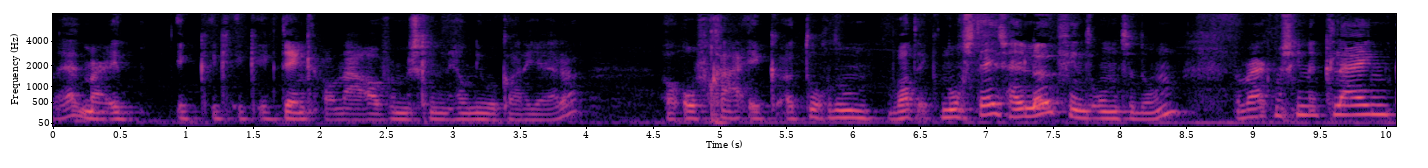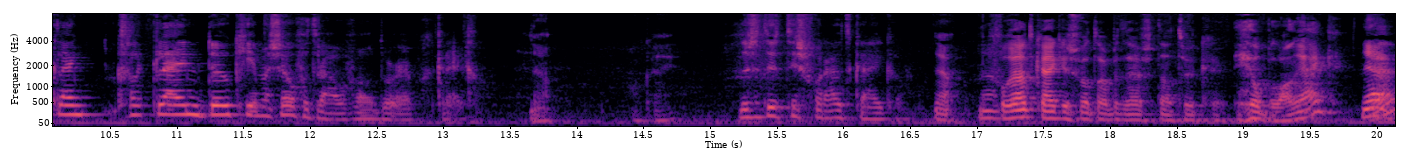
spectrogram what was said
Hè, maar ik, ik, ik, ik, ik denk al na over misschien een heel nieuwe carrière. Uh, of ga ik toch doen wat ik nog steeds heel leuk vind om te doen. Waar ik misschien een klein, klein, klein deukje in mijn zelfvertrouwen van door heb gekregen. Oké. Dus het, is- het is vooruitkijken. Ja. Ja. vooruitkijken is wat dat betreft natuurlijk heel belangrijk. Ja. Hè?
